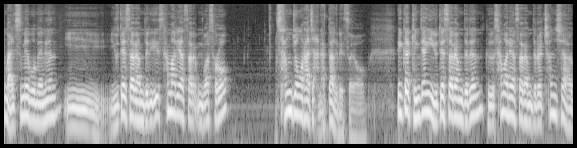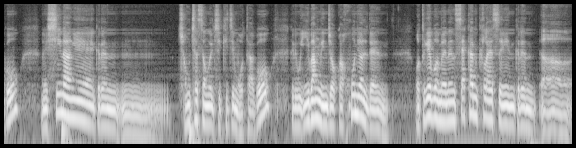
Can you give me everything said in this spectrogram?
말씀에 보면은 이 유대 사람들이 사마리아 사람과 서로 상종을 하지 않았다 그랬어요. 그러니까 굉장히 유대 사람들은 그 사마리아 사람들을 천시하고 신앙의 그런 음, 정체성을 지키지 못하고 그리고 이방 민족과 혼혈된 어떻게 보면은 세컨 클래스인 그런 어,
